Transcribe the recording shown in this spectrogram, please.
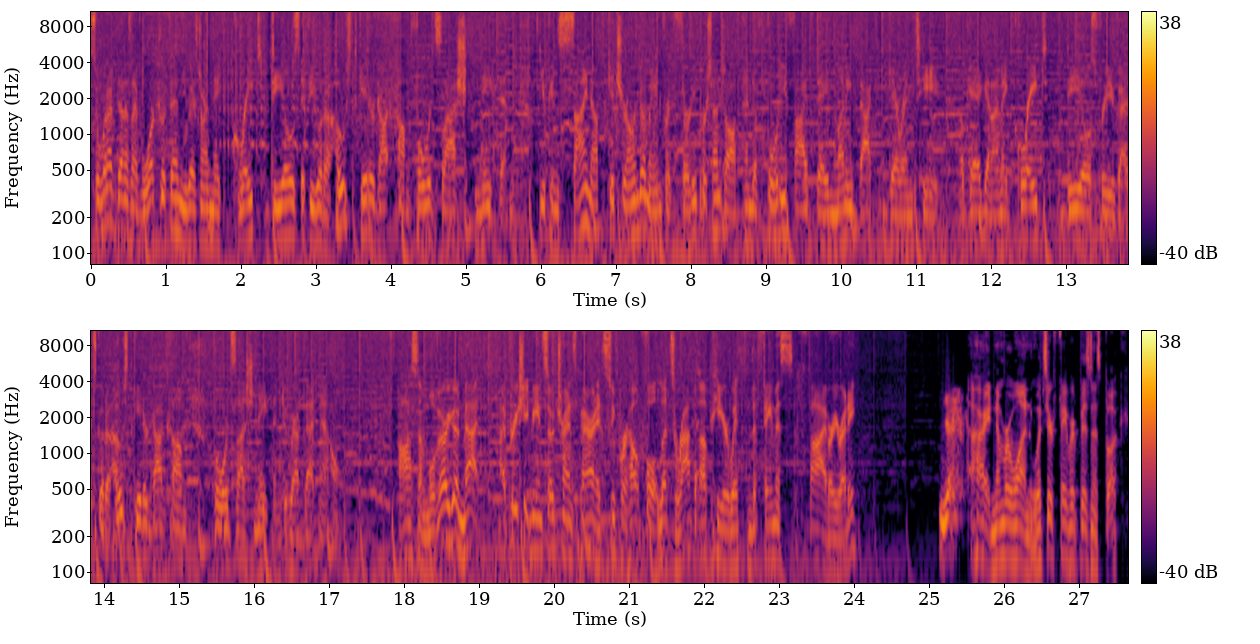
So what I've done is I've worked with them. You guys know I make great deals. If you go to hostgator.com forward slash Nathan, you can sign up, get your own domain for 30% off and a 45 day money back guarantee. Okay, again, I make great deals for you guys. Go to hostgator.com forward slash Nathan to grab that now. Awesome. Well, very good, Matt. I appreciate being so transparent. It's super helpful. Let's wrap up here with the famous five. Are you ready? Yes. All right. Number one, what's your favorite business book?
